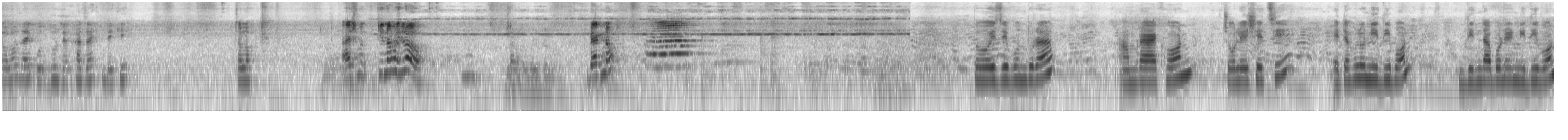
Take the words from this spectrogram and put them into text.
চলো যাই, কদ্দূর দেখা যায়, দেখি। চলো। আয়ুষ্মান টিনা হইল? চলো। ব্যাগ নাও। তো এই যে বন্ধুরা, আমরা এখন চলে এসেছি। এটা হলো নিধিবন, বৃন্দাবনের নিধিবন।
